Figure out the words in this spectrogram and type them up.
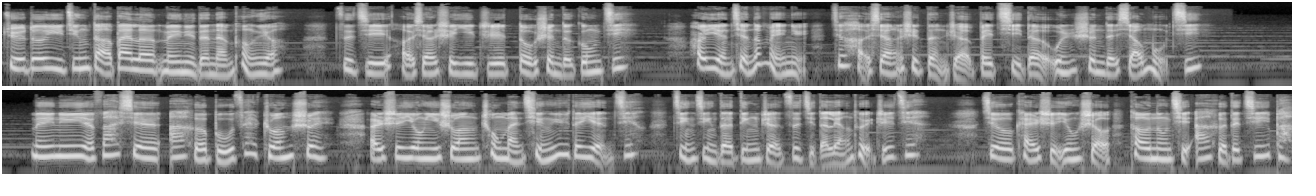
觉得已经打败了美女的男朋友，自己好像是一只斗胜的公鸡，而眼前的美女就好像是等着被骑得温顺的小母鸡。美女也发现阿和不再装睡，而是用一双充满情欲的眼睛紧紧地盯着自己的两腿之间，就开始用手掏弄起阿和的鸡巴，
